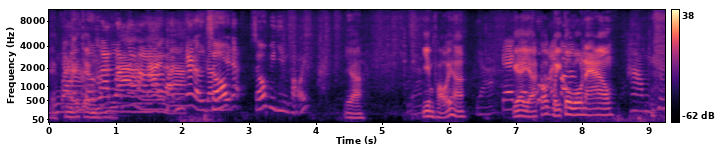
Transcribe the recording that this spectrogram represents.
Kẹt Hôm qua- lắm Qua nay mà là bệnh cái đừ đừ sốt. vậy đó. sốt với viêm phổi. Dạ. Dạ. Viêm phổi hả? Dạ. Ghê vậy? có bị con corona không? Không.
